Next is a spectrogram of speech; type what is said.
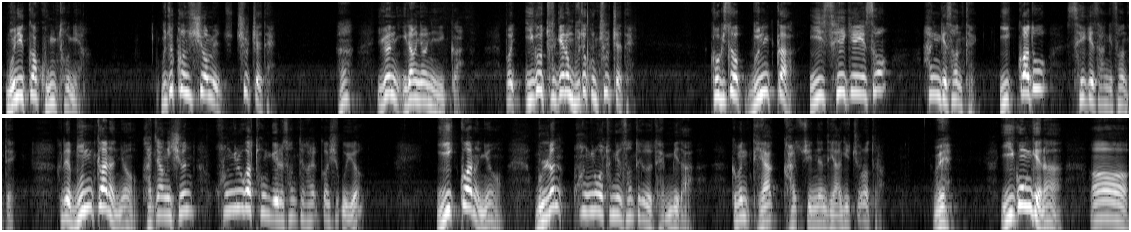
문이과 공통이야. 무조건 시험에 출제돼. 어? 이건 1학년이니까. 뭐 이거 두 개는 무조건 출제돼. 거기서 문과 이 세 개에서 한 개 선택. 이과도 세 개에서 선택. 근데 문과는요 가장 쉬운 확률과 통계를 선택할 것이고요. 이과는요 물론 확률과 통계를 선택해도 됩니다. 그러면 대학 갈 수 있는 대학이 줄어들어. 왜? 이공계나 어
